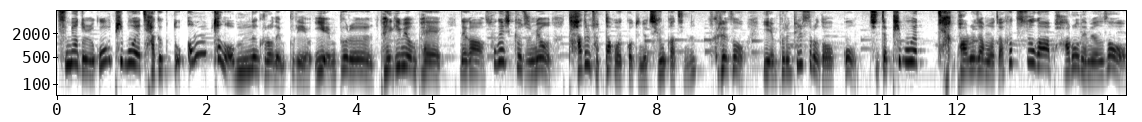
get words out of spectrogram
스며들고 피부에 자극도 엄청 없는 그런 앰플이에요. 이 앰플은 100이면 100 내가 소개시켜주면 다들 좋다고 했거든요. 지금까지는. 그래서 이 앰플은 필수로 넣었고 진짜 피부에 착 바르자마자 흡수가 바로 되면서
